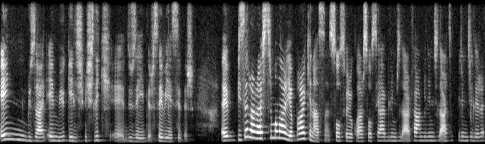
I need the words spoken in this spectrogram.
en güzel, en büyük gelişmişlik e, düzeyidir, seviyesidir. E, bizler araştırmalar yaparken aslında sosyologlar, sosyal bilimciler, fen bilimciler, tıp bilimcileri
